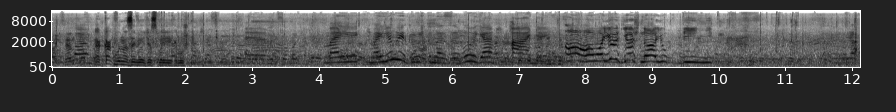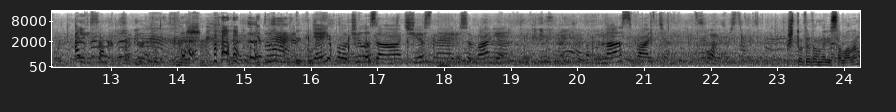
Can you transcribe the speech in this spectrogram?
оценка. А как вы назовете свои игрушки? Мои, мою игрушку назову я Аней. А, мою я знаю. Винни. Алиса. Я ее получила за честное рисование на асфальте. Спонсорство. Что ты там нарисовала?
